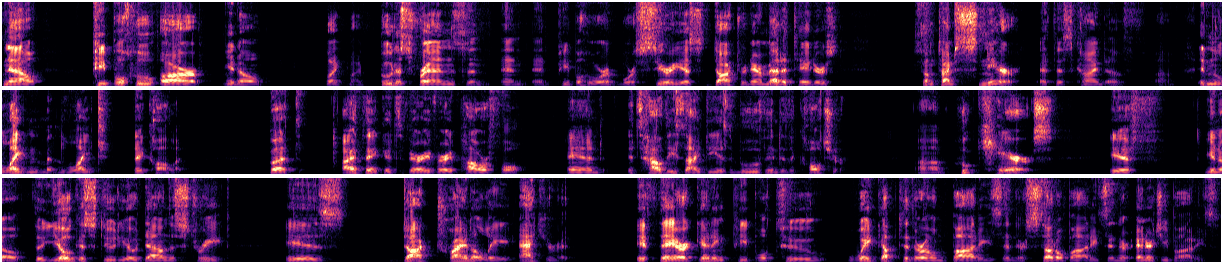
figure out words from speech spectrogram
Now, people who are, you know, like my Buddhist friends and, and, and people who are more serious doctrinaire meditators sometimes sneer at this kind of um, enlightenment light, they call it. But I think it's very, very powerful. And it's how these ideas move into the culture. Um, who cares if, you know, the yoga studio down the street is doctrinally accurate if they are getting people to wake up to their own bodies and their subtle bodies and their energy bodies.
